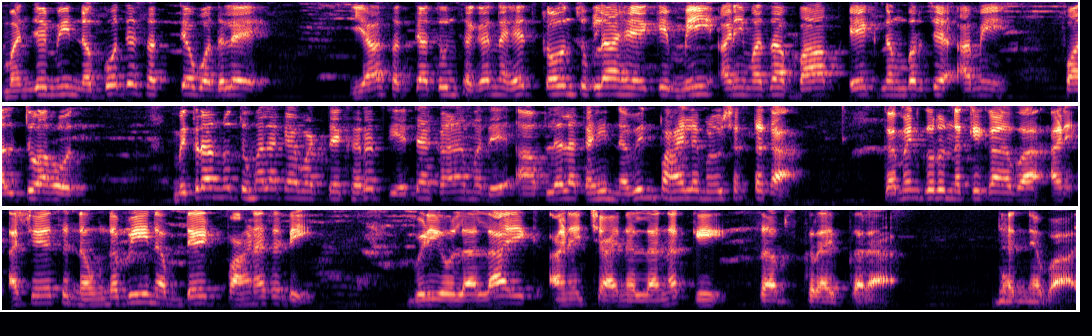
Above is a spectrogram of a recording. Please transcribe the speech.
म्हणजे मी नको ते सत्य बदले. या सत्यातून सगळ्यांना हेच कळून चुकलं आहे की मी आणि माझा बाप एक नंबरचे आम्ही फालतू आहोत. मित्रांनो तुम्हाला काय वाटते खरंच येत्या काळामध्ये आपल्याला काही नवीन पाहायला मिळू शकतं का? कमेंट करून नक्की कळवा आणि असेच नवनवीन अपडेट पाहण्यासाठी व्हिडिओला लाईक आणि चॅनलला नक्की सबस्क्राईब करा. धन्यवाद.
